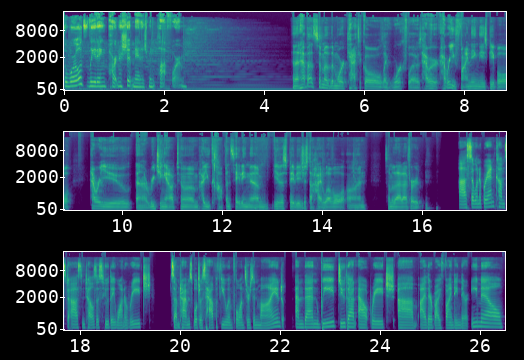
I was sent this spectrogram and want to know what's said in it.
the world's leading partnership management platform. And then how about some of the more tactical like workflows? How are how are you finding these people? How are you uh, reaching out to them? How are you compensating them? Give us maybe just a high level on some of that effort. Uh, so when a brand comes to us and tells us who they want to reach, sometimes we'll just have a few influencers in mind and then we do that outreach um, either by finding their email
